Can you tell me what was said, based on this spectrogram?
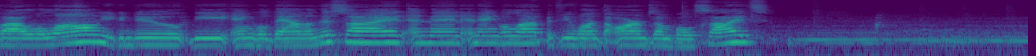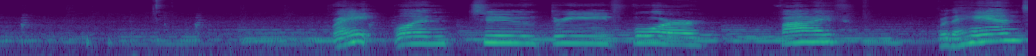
follow along. You can do the angle down on this side and then an angle up if you want the arms on both sides. Right? One, two, three, four, five. For the hand,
